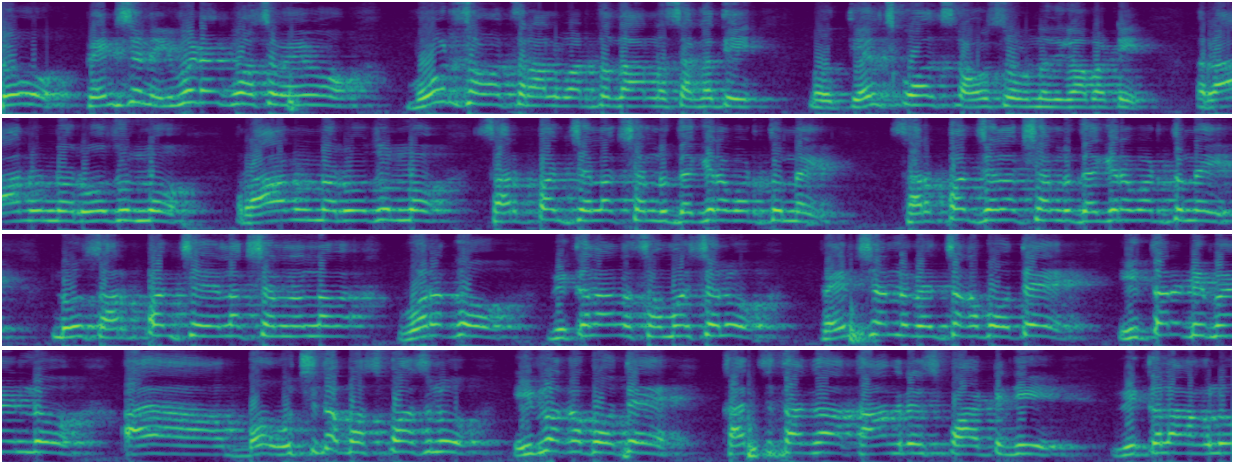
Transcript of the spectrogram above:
నువ్వు పెన్షన్ ఇవ్వడం కోసమేమో మూడు సంవత్సరాలు పడుతుందా అన్న సంగతి నువ్వు తెలుసుకోవాల్సిన అవసరం ఉన్నది కాబట్టి రానున్న రోజుల్లో రానున్న రోజుల్లో సర్పంచ్ ఎలక్షన్లు దగ్గర పడుతున్నాయి. సర్పంచ్ ఎలక్షన్లు దగ్గర పడుతున్నాయి. నువ్వు సర్పంచ్ ఎలక్షన్ల వరకు వికలాంగ సమస్యలు పెన్షన్లు పెంచకపోతే ఇతర డిమాండ్లు ఉచిత బస్ పాసులు ఇవ్వకపోతే ఖచ్చితంగా కాంగ్రెస్ పార్టీకి వికలాంగులు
